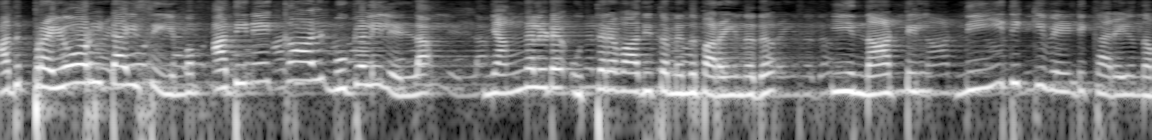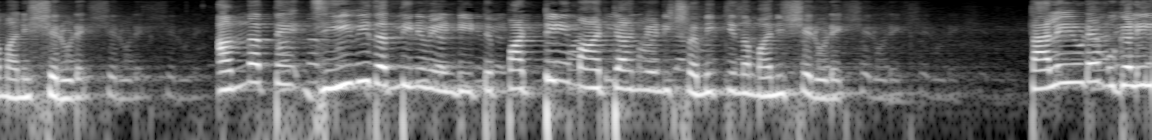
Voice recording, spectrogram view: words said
അത് പ്രയോറിറ്റൈസ് ചെയ്യുമ്പം അതിനേക്കാൾ മുകളിലുള്ള ഞങ്ങളുടെ ഉത്തരവാദിത്വം എന്ന് പറയുന്നത് ഈ നാട്ടിൽ നീതിക്ക് വേണ്ടി കരയുന്ന മനുഷ്യരുടെ അന്നത്തെ ജീവിതത്തിന് വേണ്ടിയിട്ട് പട്ടിണി മാറ്റാൻ വേണ്ടി ശ്രമിക്കുന്ന മനുഷ്യരുടെ തലയുടെ മുകളിൽ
